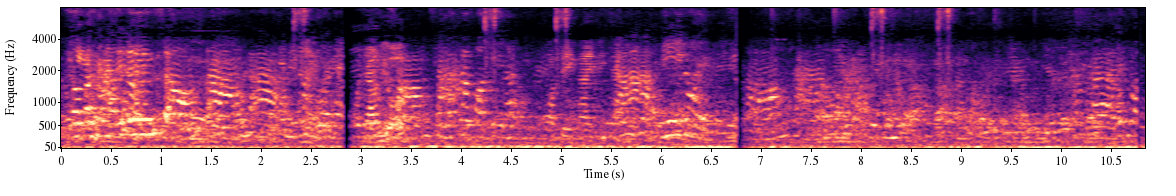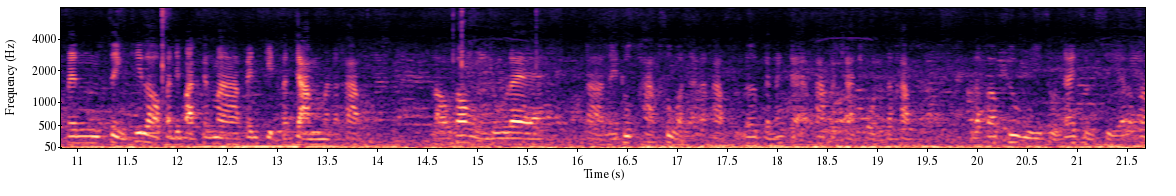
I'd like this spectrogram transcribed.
โอเคค่ะหนึ่งสองสามค่ะหนึ่ง สองสามค่ะนี่หน่อยสองสามเป็นสิ่งที่เราปฏิบัติกันมาเป็นกิจประจำนะครับ เราต้องดูแลในทุกภาคส่วนนะครับ เริ่มกันตั้งแต่ภาคประชาชนนะครับ แล้วก็ผู้มีส่วนได้ส่วนเสีย แล้วก็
